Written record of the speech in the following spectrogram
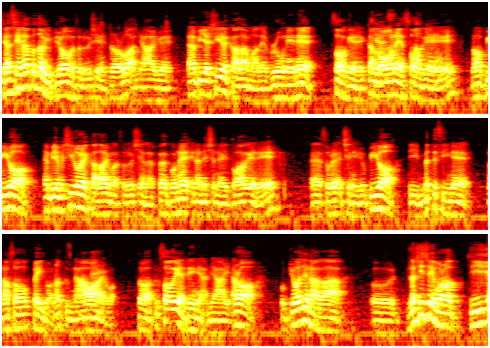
Jackson နဲ့ပတ်သက်ပြီးပြောမယ်ဆိုလို့ရှိရင်ကျွန်တော်တို့ကအများကြီးပဲ MPL ရှိတဲ့ကာလမှာလည်း Brony နဲ့ဆော့ခဲ့တယ်ကလောနဲ့ဆော့ခဲ့တယ်နော်ပြီးတော့ MPL မရှိတော့တဲ့ကာလတွေမှာဆိုလို့ရှိရင်လည်း Falcon နဲ့ International တွေသွားခဲ့တယ်အဲဆိုတဲ့အခြေအနေမျိုးပြီးတော့ဒီ Mythic နဲ့နောက်ဆုံးပိတ်ပေါ့နော်သူနားသွားတယ်ပေါ့ဆိုတော့သူဆော့ခဲ့တဲ့အသင်းတွေအများကြီးအဲ့တော့ဟိုပြောချင်တာက ဟိုလက်ရှိချိန်မှာတော့ဒီက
